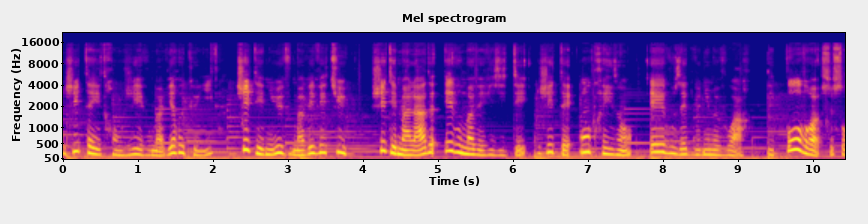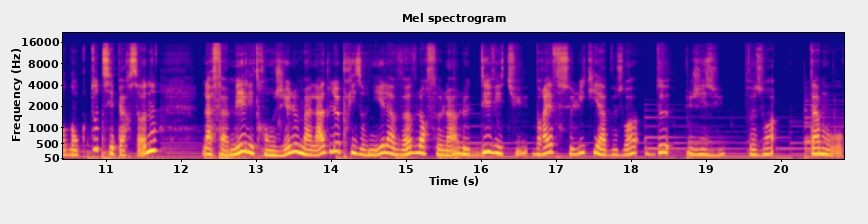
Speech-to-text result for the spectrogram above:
j'étais étranger et vous m'avez recueilli, j'étais nu et vous m'avez vêtu, j'étais malade et vous m'avez visité, j'étais en prison et vous êtes venu me voir. Les pauvres, ce sont donc toutes ces personnes, l'affamé, l'étranger, le malade, le prisonnier, la veuve, l'orphelin, le dévêtu, bref, celui qui a besoin de Jésus, besoin d'amour.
